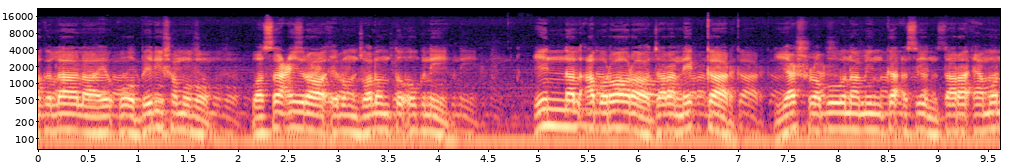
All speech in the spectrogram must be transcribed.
আগলালা ও বেরি সমূহ ওয়াসাইরা এবং জ্বলন্ত অগ্নি। ইন্নাল আবরার, যারা নেককার, ইয়াশরাবুনা মিন কাসিন, তারা এমন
